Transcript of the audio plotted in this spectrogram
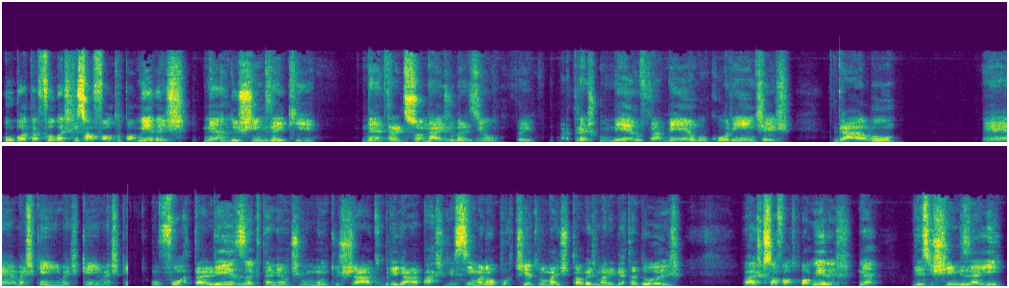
O Botafogo acho que só falta o Palmeiras, né? Dos times aí que né, tradicionais do Brasil. Foi Atlético Mineiro, Flamengo, Corinthians, Galo. É, mas quem? Mas quem? Mas quem? O Fortaleza, que também é um time muito chato, briga na parte de cima, não por título, mas talvez uma Libertadores. Eu acho que só falta o Palmeiras, né? Desses times aí,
